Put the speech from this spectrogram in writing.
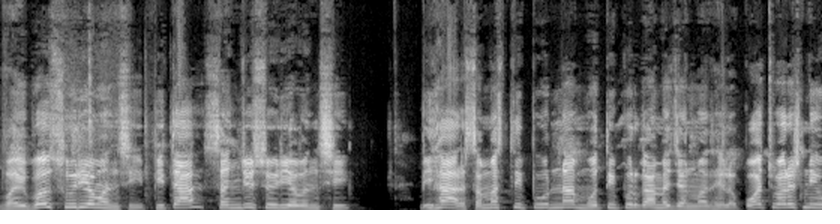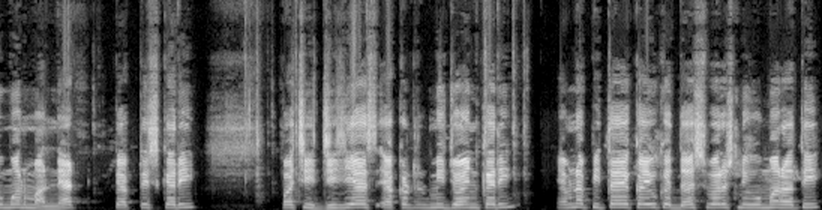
વૈભવ સૂર્યવંશી, પિતા સંજુ સૂર્યવંશી, બિહાર સમસ્તીપુરના મોતીપુર ગામે જન્મ થયેલો. પાંચ વર્ષની ઉંમરમાં નેટ પ્રેક્ટિસ કરી, પછી જીજીએસ એકેડમી જોઈન કરી. એમના પિતાએ કહ્યું કે દસ વર્ષની ઉંમર હતી,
